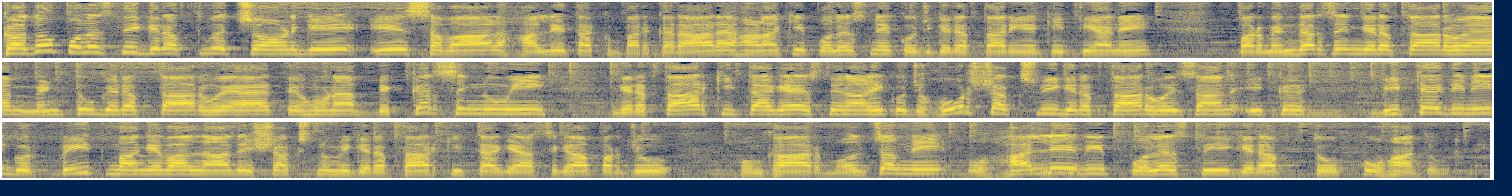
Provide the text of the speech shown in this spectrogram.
ਕਦੋਂ ਪੁਲਿਸ ਦੀ ਗ੍ਰਿਫਤ ਵਿੱਚ ਆਉਣਗੇ? ਇਹ ਸਵਾਲ ਹਾਲੇ ਤੱਕ ਬਰਕਰਾਰ ਹੈ। ਹਾਲਾਂਕਿ ਪੁਲਿਸ ਨੇ ਕੁਝ ਗ੍ਰਿਫਤਾਰੀਆਂ ਕੀਤੀਆਂ ਨੇ। ਪਰਮਿੰਦਰ ਸਿੰਘ ਗ੍ਰਿਫਤਾਰ ਹੋਇਆ ਹੈ, ਮਿੰਟੂ ਗ੍ਰਿਫਤਾਰ ਹੋਇਆ ਹੈ ਤੇ ਹੁਣ ਆਹ ਬਿੱਕਰ ਸਿੰਘ ਨੂੰ ਵੀ ਗ੍ਰਿਫਤਾਰ ਕੀਤਾ ਗਿਆ। ਇਸ ਦੇ ਨਾਲ ਹੀ ਕੁਝ ਹੋਰ ਸ਼ਖਸ ਵੀ ਗ੍ਰਿਫਤਾਰ ਹੋਏ ਸਨ। ਇੱਕ ਬੀਤੇ ਦਿਨੀ ਗੁਰਪ੍ਰੀਤ ਮੰਗੇਵਾਲ ਨਾਂ ਦੇ ਸ਼ਖਸ ਨੂੰ ਵੀ ਗ੍ਰਿਫਤਾਰ ਕੀਤਾ ਗਿਆ ਸੀਗਾ, ਪਰ ਜੋ ਹੁੰਖਾਰ ਮੁਲਜ਼ਮ ਨੇ, ਉਹ ਹਾਲੇ ਵੀ ਪੁਲਿਸ ਦੀ ਗ੍ਰਿਫਤ ਤੋਂ ਕੋਹਾਂ ਦੂਰ ਨੇ।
